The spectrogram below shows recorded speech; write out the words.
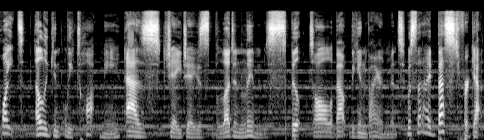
quite elegantly taught me, as JJ's blood and limbs spilt all about the environment, was that I'd best forget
